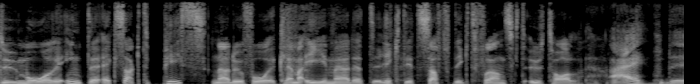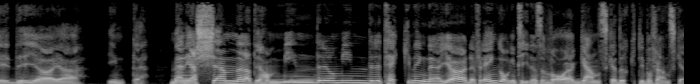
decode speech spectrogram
Du mår inte exakt piss när du får klämma i med ett riktigt saftigt franskt uttal. Nej, det, det gör jag inte. Men jag känner att jag har mindre och mindre täckning när jag gör det. För en gång i tiden så var jag ganska duktig på franska.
